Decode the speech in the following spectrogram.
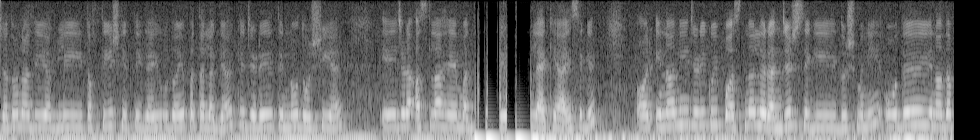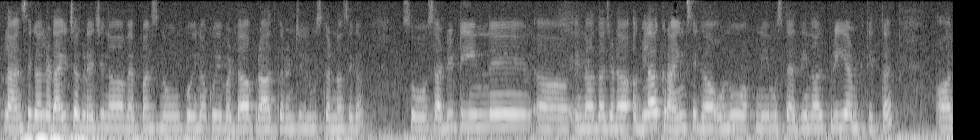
ਜਦੋਂ ਉਹਨਾਂ ਦੀ ਅਗਲੀ ਤਫਤੀਸ਼ ਕੀਤੀ ਗਈ, ਉਦੋਂ ਇਹ ਪਤਾ ਲੱਗਿਆ ਕਿ ਜਿਹੜੇ ਤਿੰਨੋਂ ਦੋਸ਼ੀ ਹੈ, ਇਹ ਜਿਹੜਾ ਅਸਲਾ ਹੈ, ਮੱਧ ਪ੍ਰਦੇਸ਼ ਲੈ ਕੇ ਆਏ ਸੀਗੇ। ਔਰ ਇਹਨਾਂ ਨੇ ਜਿਹੜੀ ਕੋਈ ਪਰਸਨਲ ਰੰਜਿਸ਼ ਸੀਗੀ ਦੁਸ਼ਮਣੀ, ਉਹਦੇ ਇਹਨਾਂ ਦਾ ਪਲਾਨ ਸੀਗਾ ਲੜਾਈ ਝਗੜੇ 'ਚ ਇਹਨਾਂ ਵੈਪਨਸ ਨੂੰ ਕੋਈ ਨਾ ਕੋਈ ਵੱਡਾ ਅਪਰਾਧ ਕਰਨ 'ਚ ਯੂਜ਼ ਕਰਨਾ ਸੀਗਾ। ਸੋ ਸਾਡੀ ਟੀਮ ਨੇ ਇਹਨਾਂ ਦਾ ਜਿਹੜਾ ਅਗਲਾ ਕ੍ਰਾਈਮ ਸੀਗਾ, ਉਹਨੂੰ ਆਪਣੀ ਮੁਸਤੈਦੀ ਨਾਲ ਪ੍ਰੀਐਮਪਟ ਕੀਤਾ। ਔਰ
